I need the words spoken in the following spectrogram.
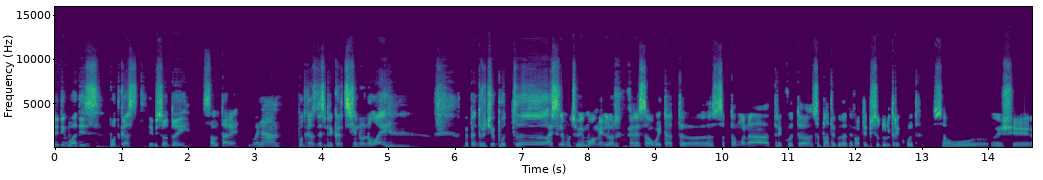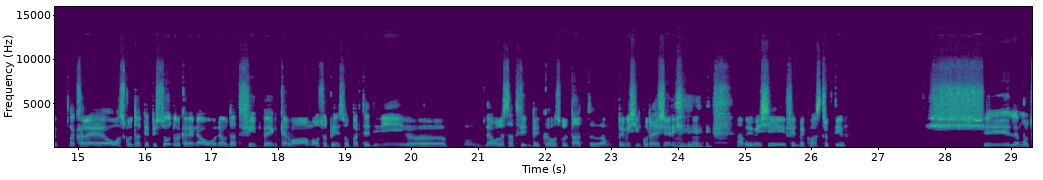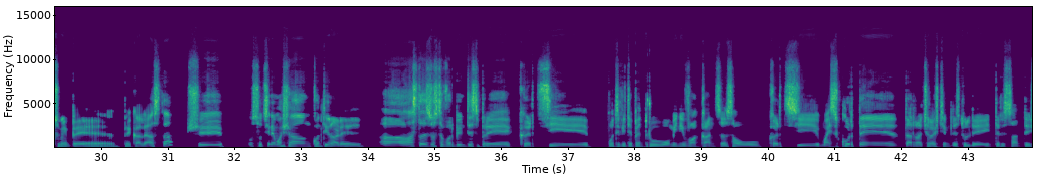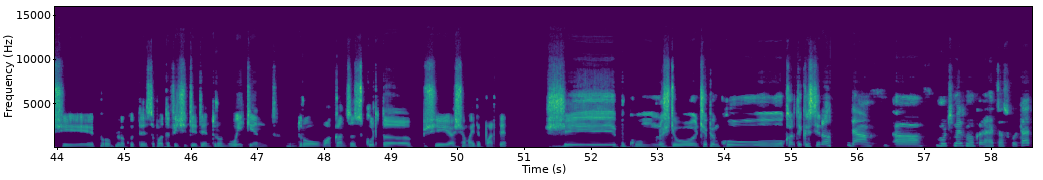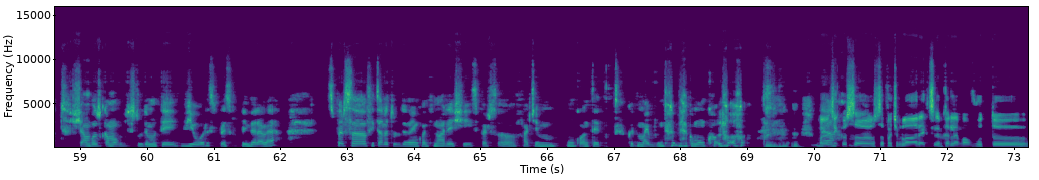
Reading Buddies, podcast, episod 2, salutare. Bună! Podcast despre cărți și nu numai. Păi pentru început, uh, hai să le mulțumim oamenilor care s-au uitat uh, săptămâna trecută, săptămâna trecută, de fapt episodul trecut, sau uh, și la care au ascultat episodul, care ne-au, ne-au dat feedback, chiar m-au, m-au surprins o parte din ei ne-au lăsat feedback, au ascultat, am primit și încurajări, am primit și feedback constructiv și le mulțumim pe, pe calea asta și o să o ținem așa în continuare. Astăzi o să vorbim despre cărți potrivite pentru o mini-vacanță sau cărți mai scurte, dar în același timp destul de interesante și plăcute să poată fi citite într-un weekend, într-o vacanță scurtă și așa mai departe. Și cum, nu știu, începem cu o carte, Cristina? Da. Uh, mulțumesc mult că ne-ați ascultat și am văzut că am avut destul de multe view-uri spre surprinderea mea. Sper să fiți alături de noi în continuare și sper să facem un content cât mai bun de acum încolo. Mai da. zic o să, o să facem. La reacțiile pe care le-am avut, uh,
